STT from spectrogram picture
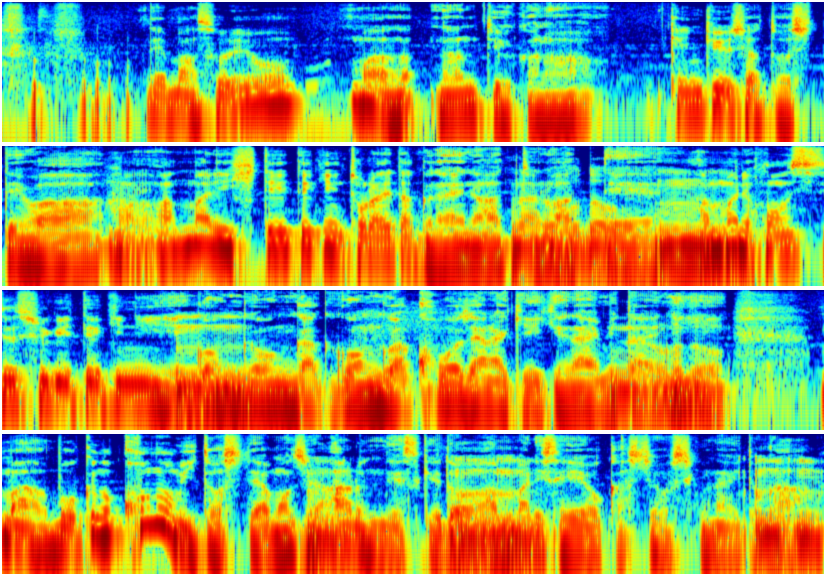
そうそう。でまあそれをまあなんていうかな研究者としては、はい。まあ、あんまり否定的に捉えたくないなっていうのがあって、うん。あんまり本質主義的にゴング音楽、ゴングはこうじゃなきゃいけないみたいにまあ僕の好みとしてはもちろんあるんですけど、うんあんまり西洋化してほしくないとか、うんうんうん。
